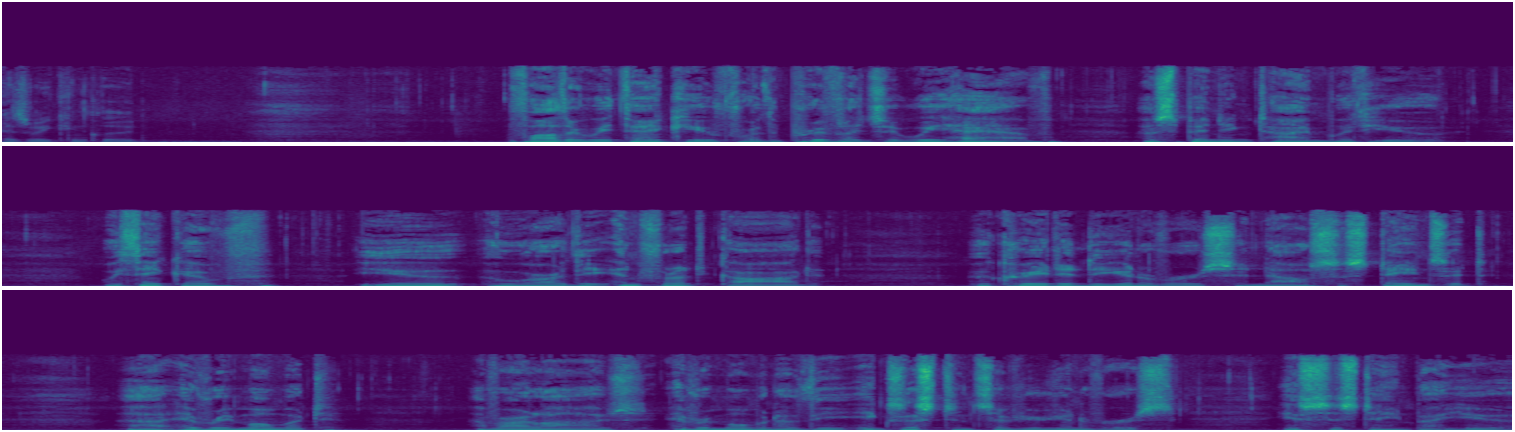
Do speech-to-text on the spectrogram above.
as we conclude? Father, we thank you for the privilege that we have of spending time with you. We think of you who are the infinite God who created the universe and now sustains it uh, every moment of our lives, every moment of the existence of your universe is sustained by you.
